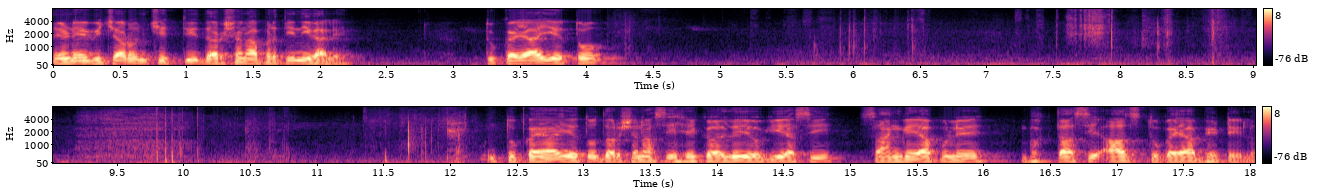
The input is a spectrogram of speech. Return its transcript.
तेणे विचारून चित्ती दर्शनाप्रती निघाले. तुकया येतो तुकया येतो दर्शनासी हे कळले योगी असी सांगे आपुले भक्तासी आज तुकया भेटेल.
